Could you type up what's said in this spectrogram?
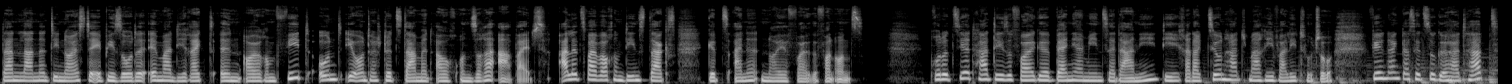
Dann landet die neueste Episode immer direkt in eurem Feed und ihr unterstützt damit auch unsere Arbeit. Alle zwei Wochen dienstags gibt's eine neue Folge von uns. Produziert hat diese Folge Benjamin Zerdani. Die Redaktion hat Marie Valituto. Vielen Dank, dass ihr zugehört habt.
